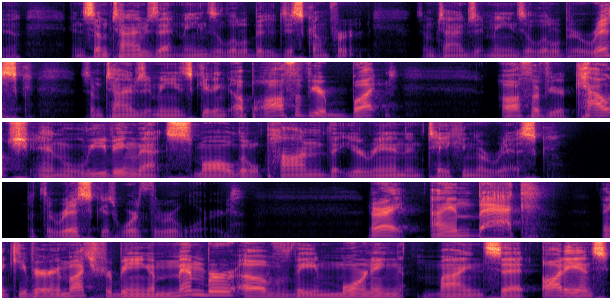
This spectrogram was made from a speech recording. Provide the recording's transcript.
Yeah. And sometimes that means a little bit of discomfort. Sometimes it means a little bit of risk. Sometimes it means getting up off of your butt, off of your couch, and leaving that small little pond that you're in and taking a risk. But the risk is worth the reward. All right, I am back. Thank you very much for being a member of the Morning Mindset audience.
